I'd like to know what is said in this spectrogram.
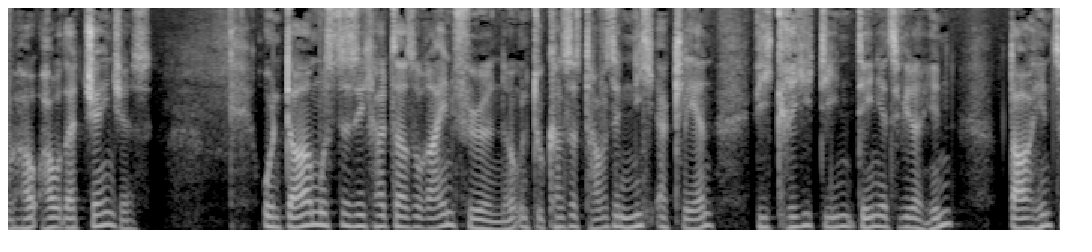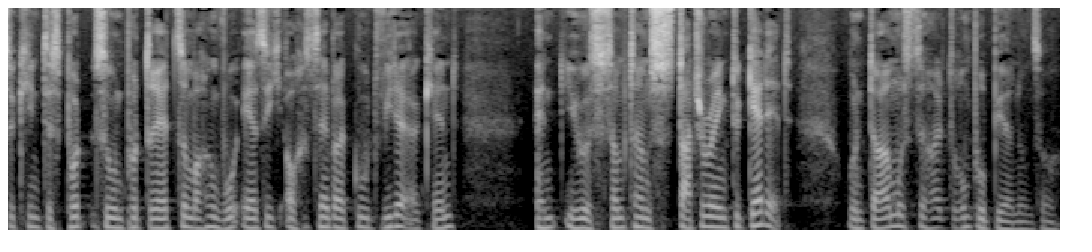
How, how that changes. Und da musste sich halt da so reinfühlen. Ne? Und du kannst das teilweise nicht erklären, wie kriege ich den, den jetzt wieder hin, da hinzugehen, das, so ein Porträt zu machen, wo er sich auch selber gut wiedererkennt and you sometimes stuttering to get it. Und da musst du halt rumprobieren und so.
